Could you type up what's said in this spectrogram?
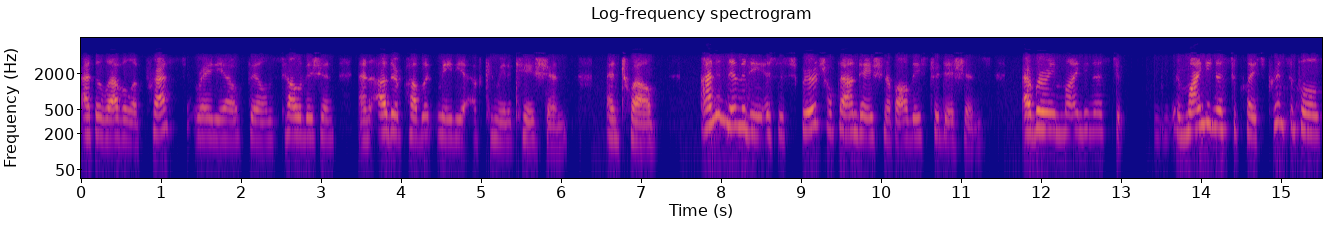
at the level of press, radio, films, television, and other public media of communication. And 12. Anonymity is the spiritual foundation of all these traditions, ever reminding us to reminding us to place principles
